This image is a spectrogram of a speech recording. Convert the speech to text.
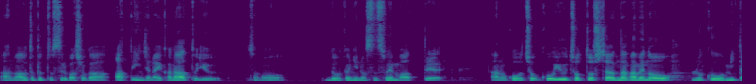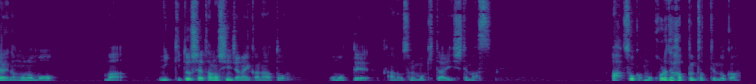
あのアウトプットする場所があっていいんじゃないかなというその同居人の勧めもあってあのこうちょこういうちょっとした長めの録音みたいなものもまあ日記としては楽しいんじゃないかなと思ってあのそれも期待してます。あそうかもうこれで8分経ってんのか。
